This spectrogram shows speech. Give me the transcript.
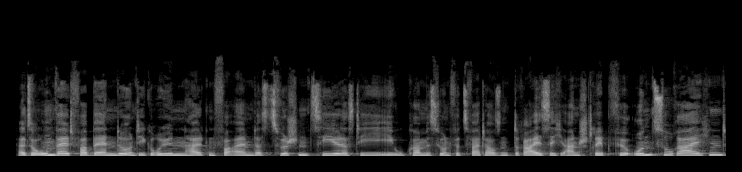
Also Umweltverbände und die Grünen halten vor allem das Zwischenziel, das die EU-Kommission für 2030 anstrebt, für unzureichend.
